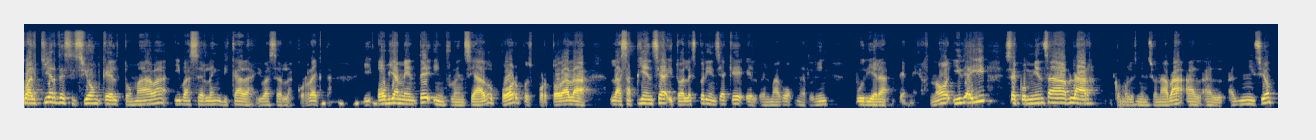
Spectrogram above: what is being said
cualquier decisión que él tomaba iba a ser la indicada, iba a ser la correcta. Y obviamente influenciado por, pues, por toda la, sapiencia y toda la experiencia que el, mago Merlín pudiera tener, ¿no? Y de ahí se comienza a hablar, como les mencionaba al, al inicio,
